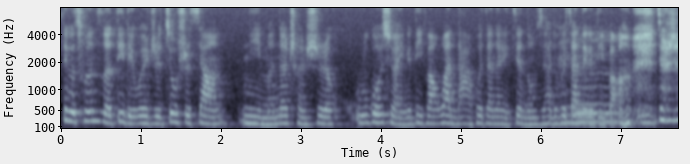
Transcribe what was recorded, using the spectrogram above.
那个村子的地理位置就是像你们的城市，如果选一个地方，万达会在那里建东西，它就会在那个地方，就是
